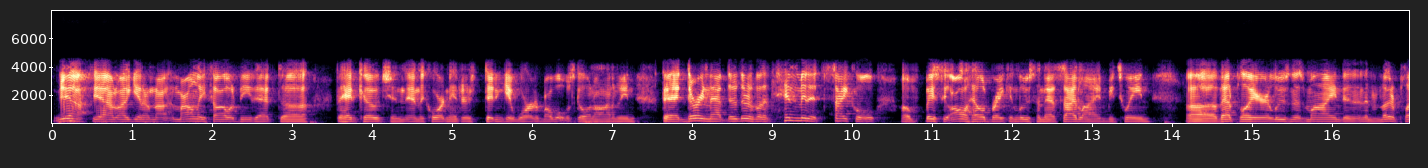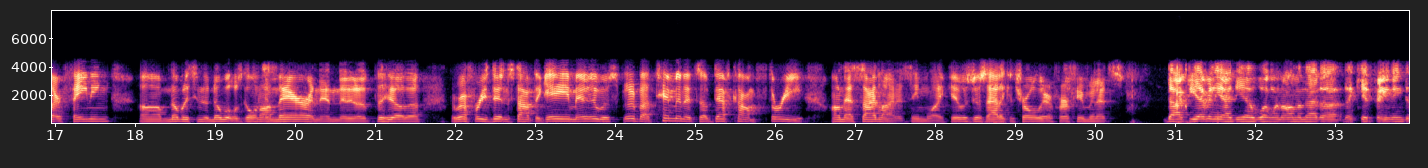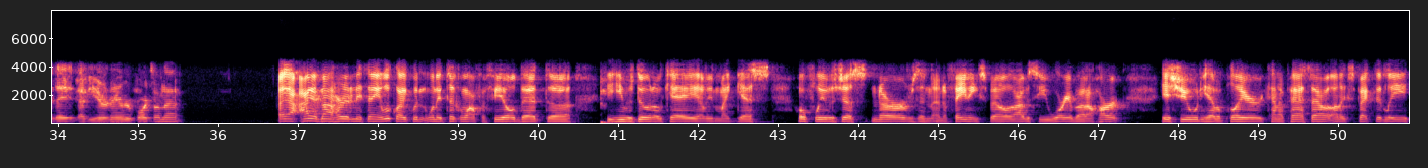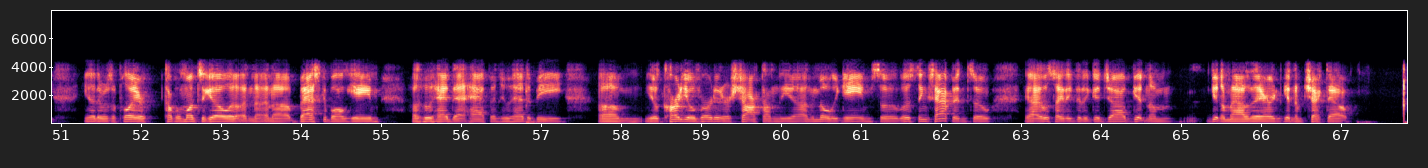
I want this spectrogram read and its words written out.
Yeah, yeah. Again, I'm not. My only thought would be that uh, the head coach and, and the coordinators didn't get word about what was going on. I mean, that during that there, there was about a 10 minute cycle of basically all hell breaking loose on that sideline between uh, that player losing his mind and, and then another player feigning. Um, nobody seemed to know what was going on there, and and uh, the, you know, the the referees didn't stop the game. It, it, was, about 10 minutes of DEFCON 3 on that sideline. It seemed like it was just out of control there for a few minutes. Doc, do you have any idea what went on in that uh, that kid fainting? Did they have you heard any reports on that? I, I have not heard anything. It looked like when when they took him off the field that uh, he, he was doing okay. I mean, my guess, hopefully, it was just nerves and, and a fainting spell. Obviously, you worry about a heart issue when you have a player kind of pass out unexpectedly. You know, there was a player a couple months ago in, in a basketball game uh, who had that happen, who had to be um, you know, cardioverted or shocked on the uh, in the middle of the game. So those things happen. So yeah, it looks like they did a good job getting them getting them out of there and getting them checked out.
